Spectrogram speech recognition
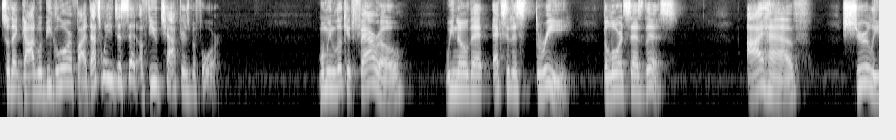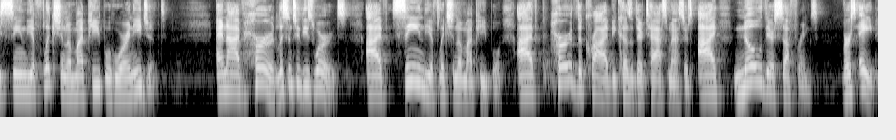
so that God would be glorified. That's what he just said a few chapters before. When we look at Pharaoh, we know that Exodus 3, the Lord says this. I have surely seen the affliction of my people who are in Egypt. And I've heard, listen to these words. I've seen the affliction of my people. I've heard the cry because of their taskmasters. I know their sufferings. Verse 8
